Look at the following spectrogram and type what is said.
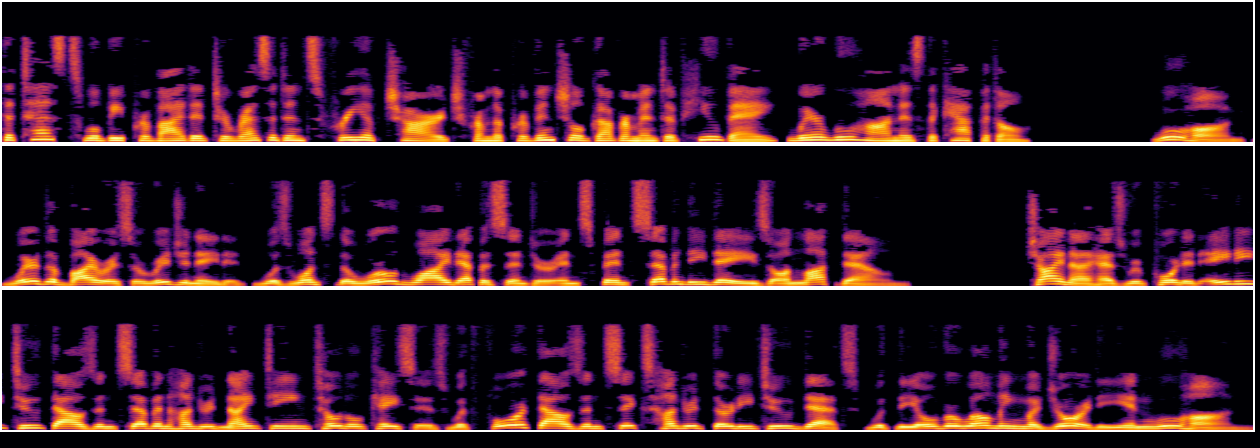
The tests will be provided to residents free of charge from the provincial government of Hubei, where Wuhan is the capital. Wuhan, where the virus originated, was once the worldwide epicenter and spent 70 days on lockdown. China has reported 82,719 total cases with 4,632 deaths, with the overwhelming majority in Wuhan.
